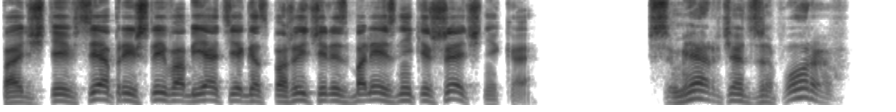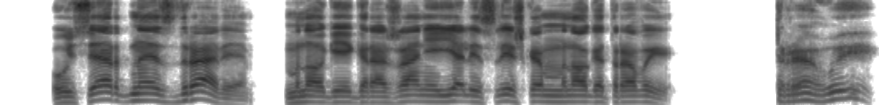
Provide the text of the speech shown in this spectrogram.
«Почти все пришли в объятия госпожи через болезни кишечника». «Смерть от запоров?» «Усердное здравие. Многие горожане ели слишком много травы». «Травы?»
